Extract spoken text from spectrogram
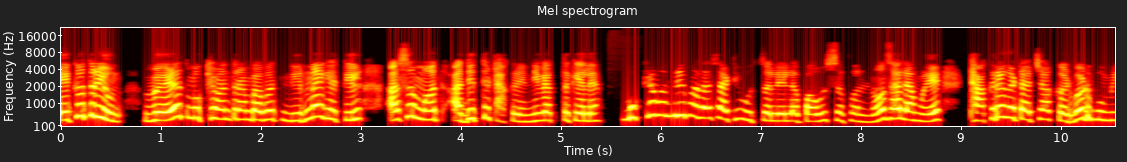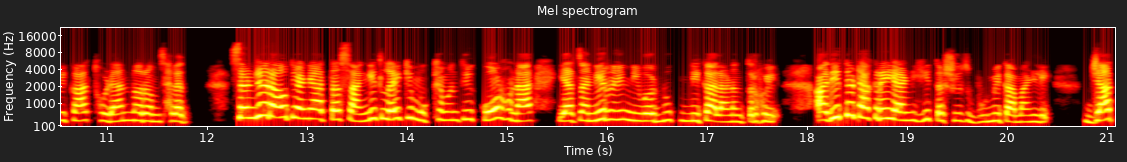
एकत्र येऊन वेळेत मुख्यमंत्र्यांबाबत निर्णय घेतील असं मत आदित्य ठाकरेंनी व्यक्त केलंय. मुख्यमंत्री पदासाठी उचललेलं पाऊल सफल न झाल्यामुळे ठाकरे गटाच्या कडवड भूमिका थोड्या नरम झाल्यात. संजय राऊत यांनी आता सांगितलंय की मुख्यमंत्री कोण होणार याचा निर्णय निवडणूक निकालानंतर होईल. आदित्य ठाकरे यांनीही तशीच भूमिका मांडली. ज्यात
